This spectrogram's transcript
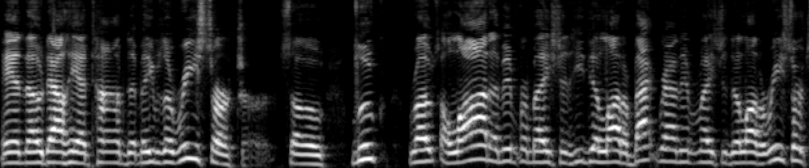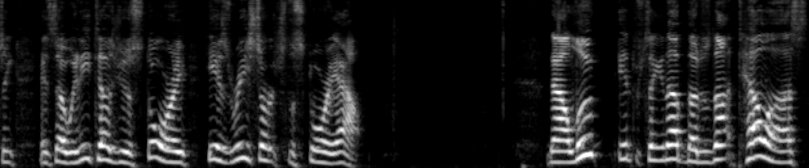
And no doubt he had time to he was a researcher. So Luke wrote a lot of information. He did a lot of background information, did a lot of researching. And so when he tells you a story, he has researched the story out. Now, Luke, interesting enough, though, does not tell us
